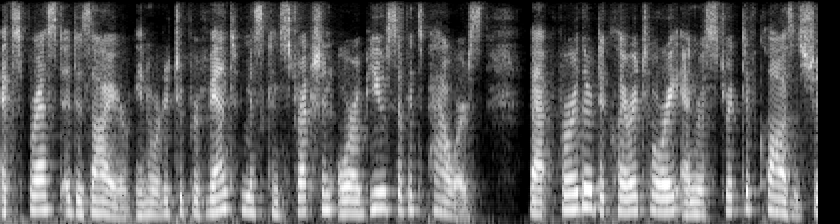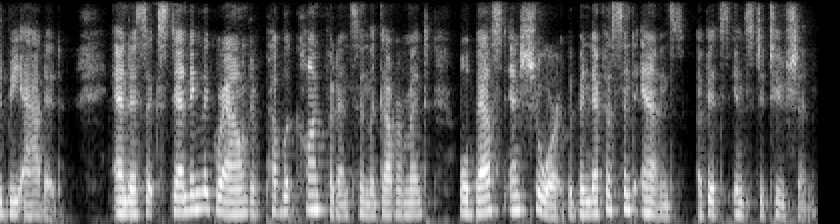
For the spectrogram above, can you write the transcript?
expressed a desire, in order to prevent misconstruction or abuse of its powers, that further declaratory and restrictive clauses should be added, and as extending the ground of public confidence in the government will best ensure the beneficent ends of its institution.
